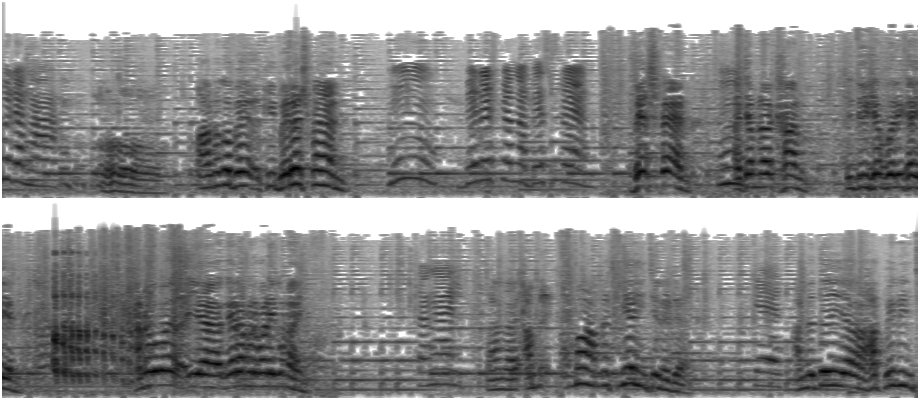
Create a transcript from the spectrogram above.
কইরা না। ও কি বেরেস ফ্যান? হুম বেস্ট না বেস্ট ফ্রেন্ড বেস্ট আচ্ছা আপনারা খান। কিন্তু হিসাব করে খাইয়েন। ইয়া গ্রামের বাড়ি কোনায়? টাঙ্গাইল। টাঙ্গাই আপনি মা আপনি কি ইনছেন এটা? আপনি তো এই হাফ প্যান্ট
